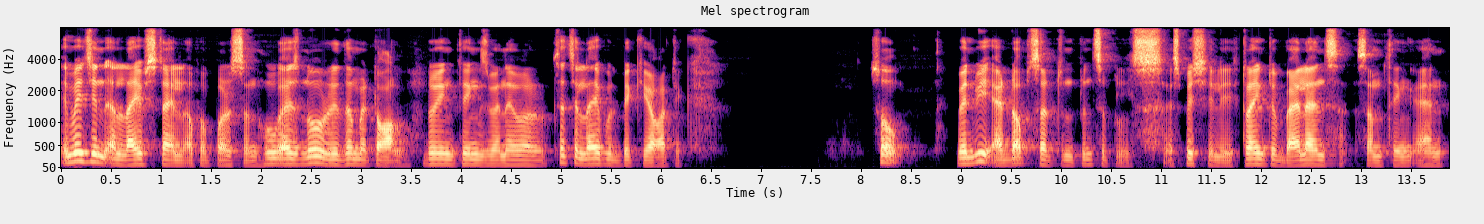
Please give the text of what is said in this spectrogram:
Imagine a lifestyle of a person who has no rhythm at all, doing things whenever. Such a life would be chaotic. So, when we adopt certain principles, especially trying to balance something, and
